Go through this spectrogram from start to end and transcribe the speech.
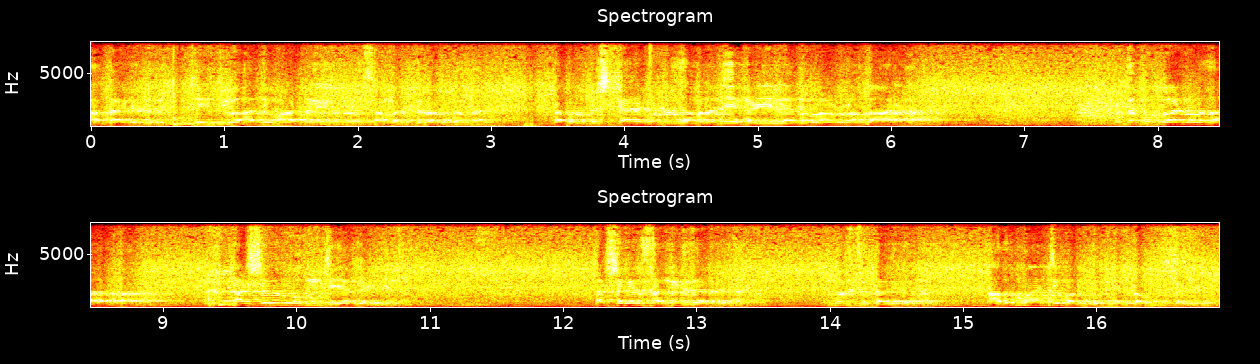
ആ കാര്യത്തിൽ ജയിച്ചു ആദ്യമായിട്ട് ഈ ഒരു സമരത്തിൽ ഇറങ്ങുന്നത്. റബ്ബർ കൃഷിക്കാരെ കൊണ്ട് സമരം ചെയ്യാൻ കഴിയില്ല എന്നുള്ളതാണുള്ള ധാരണ. ഇവിടുത്തെ പൊതുവായിട്ടുള്ള ധാരണ കർഷകർക്കൊന്നും ചെയ്യാൻ കഴിയില്ല. കർഷകർ സംഘടിതരല്ല. എന്നൊരു ചിന്താഗതിയാണ് അത് മാറ്റി മറിക്കുന്നതിന് നമുക്ക് കഴിയും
